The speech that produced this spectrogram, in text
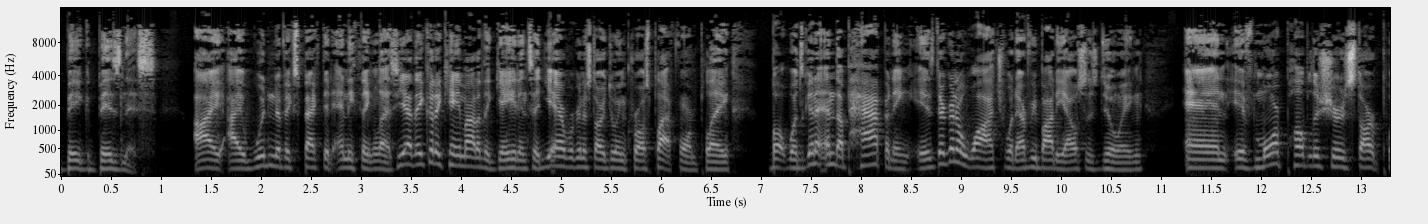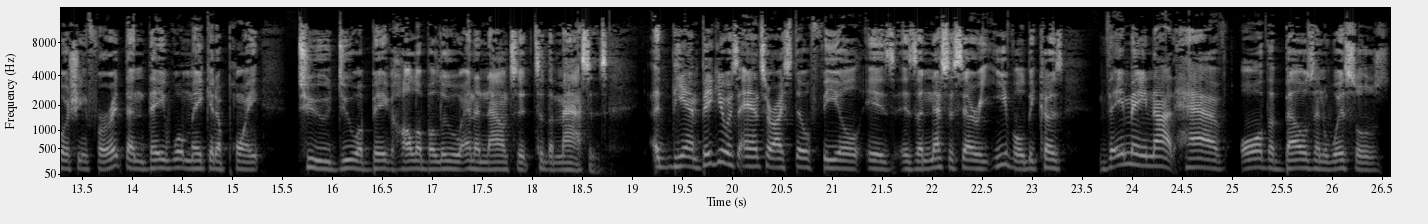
big business. I, I wouldn't have expected anything less. Yeah, they could have came out of the gate and said, yeah, we're going to start doing cross platform play. But what's going to end up happening is they're going to watch what everybody else is doing. And if more publishers start pushing for it, then they will make it a point to do a big hullabaloo and announce it to the masses. Uh, the ambiguous answer I still feel is is a necessary evil because they may not have all the bells and whistles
